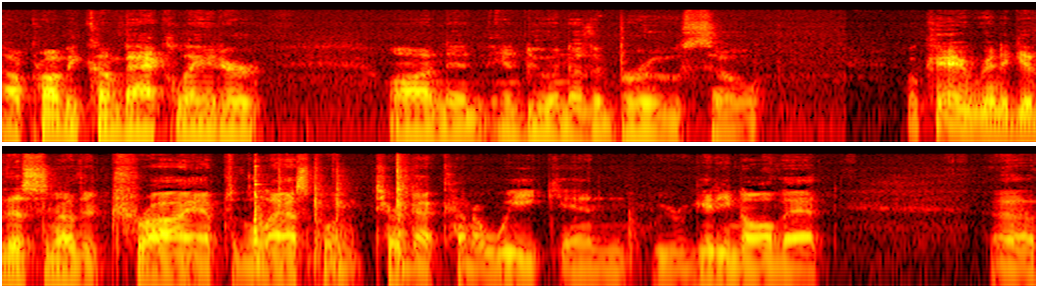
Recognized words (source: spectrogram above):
I'll probably come back later on and, and do another brew. So, okay, we're going to give this another try after the last one turned out kind of weak, and we were getting all that uh,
